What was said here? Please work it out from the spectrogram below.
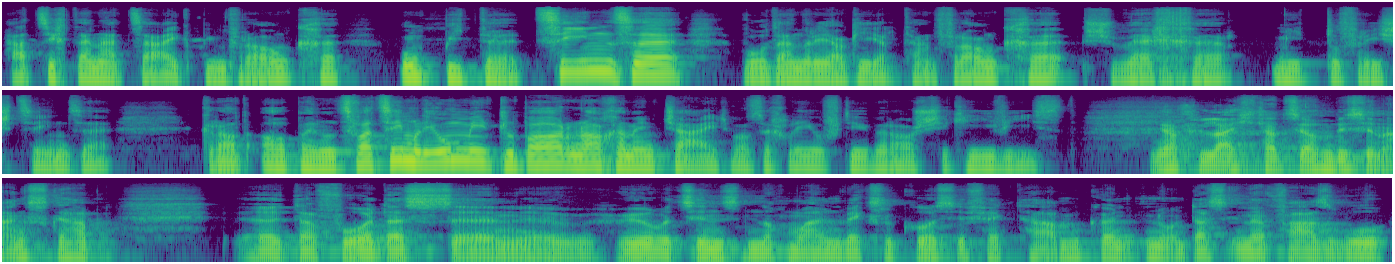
hat sich dann auch gezeigt beim Franken und bei den Zinsen, wo dann reagiert haben. Franken schwächer, Mittelfristzinsen gerade ab. Und zwar ziemlich unmittelbar nach dem Entscheid, was ein bisschen auf die Überraschung hinweist. Ja, vielleicht hat sie auch ein bisschen Angst gehabt, äh, davor, dass äh, höhere Zinsen nochmal einen Wechselkurseffekt haben könnten und das in der Phase, wo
